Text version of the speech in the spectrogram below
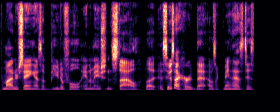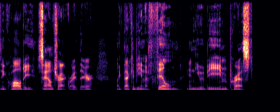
from my understanding, has a beautiful animation style. But as soon as I heard that, I was like, man, that's Disney quality soundtrack right there. Like that could be in a film, and you would be impressed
